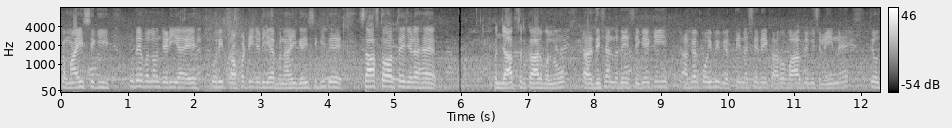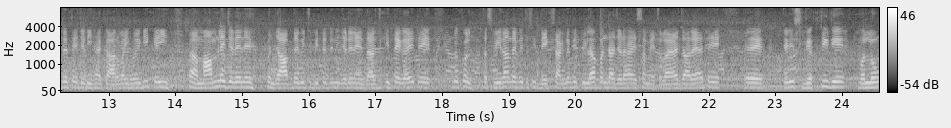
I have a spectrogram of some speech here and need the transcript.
ਕਮਾਈ ਸੀਗੀ, ਉਹਦੇ ਵੱਲੋਂ ਜਿਹੜੀ ਹੈ, ਇਹ ਪੂਰੀ ਪ੍ਰਾਪਰਟੀ ਜਿਹੜੀ ਹੈ ਬਣਾਈ ਗਈ ਸੀਗੀ ਤੇ ਸਾਫ਼ ਤੌਰ ਤੇ ਜਿਹੜਾ ਹੈ ਪੰਜਾਬ ਸਰਕਾਰ ਵੱਲੋਂ ਦਿਸ਼ਾ ਨਿਰਦੇਸ਼ ਸੀਗੇ ਕਿ ਅਗਰ ਕੋਈ ਵੀ ਵਿਅਕਤੀ ਨਸ਼ੇ ਦੇ ਕਾਰੋਬਾਰ ਦੇ ਵਿੱਚ ਲੀਨ ਹੈ ਤੇ ਉਹਦੇ ਤੇ ਜਿਹੜੀ ਹੈ ਕਾਰਵਾਈ ਹੋਏਗੀ। ਕਈ ਮਾਮਲੇ ਜਿਹੜੇ ਨੇ ਪੰਜਾਬ ਦੇ ਵਿੱਚ ਬੀਤੇ ਦਿਨੀ ਜਿਹੜੇ ਨੇ ਦਰਜ ਕੀਤੇ ਗਏ ਤੇ ਬਿਲਕੁਲ ਤਸਵੀਰਾਂ ਦੇ ਵਿੱਚ ਤੁਸੀਂ ਦੇਖ ਸਕਦੇ ਹੋ ਕਿ ਪੀਲਾ ਪੰਜਾ ਜਿਹੜਾ ਹੈ ਇਸ ਸਮੇਂ ਚਲਾਇਆ ਜਾ ਰਿਹਾ ਹੈ ਤੇ ਜਿਹੜੀ ਇਸ ਵਿਅਕਤੀ ਦੇ ਵੱਲੋਂ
